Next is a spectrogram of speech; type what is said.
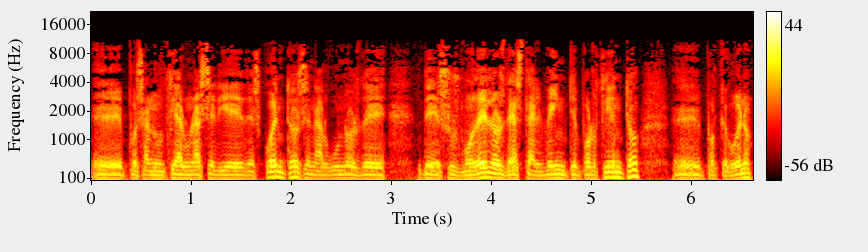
eh, pues anunciar una serie de descuentos en algunos de, sus modelos de hasta el 20%, eh, porque bueno,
